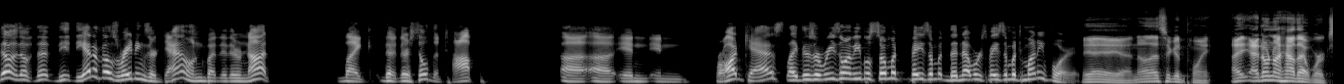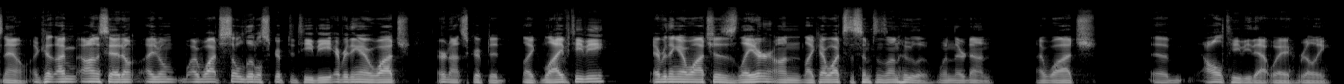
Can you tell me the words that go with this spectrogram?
no, no, the, the the NFL's ratings are down, but they're not like they're, they're still the top uh uh in in broadcast. Like there's a reason why people so much pay so much the networks pay so much money for it. Yeah, yeah, yeah. No, that's a good point. I, I don't know how that works now because I'm honestly I don't I don't I watch so little scripted TV. Everything I watch or not scripted like live TV. Everything I watch is later on. Like I watch The Simpsons on Hulu when they're done. I watch uh, all TV that way really.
